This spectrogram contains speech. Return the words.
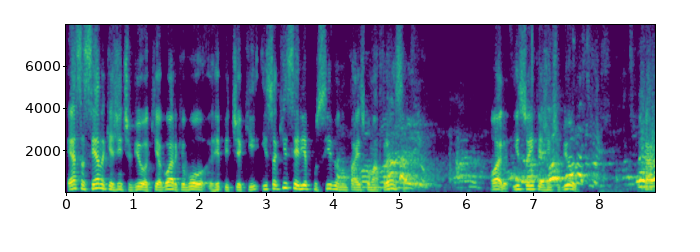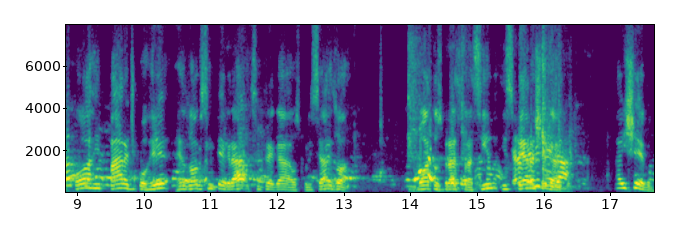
essa cena que a gente viu aqui agora, que eu vou repetir aqui, isso aqui seria possível num país como a França? Olha, isso aí que a gente viu, o cara corre, para de correr, resolve se integrar, se entregar aos policiais, ó, bota os braços para cima e espera a chegada. Aí chegam,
